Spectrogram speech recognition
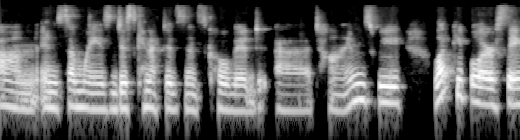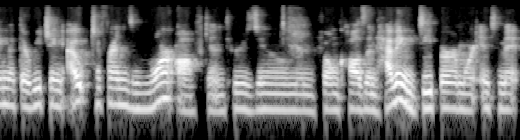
um, in some ways disconnected since covid uh, times we a lot of people are saying that they're reaching out to friends more often through zoom and phone calls and having deeper more intimate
